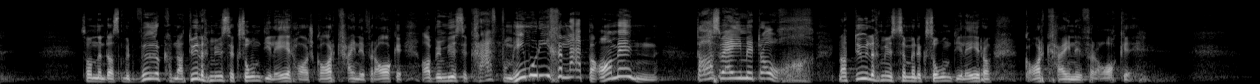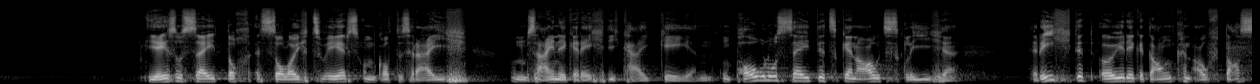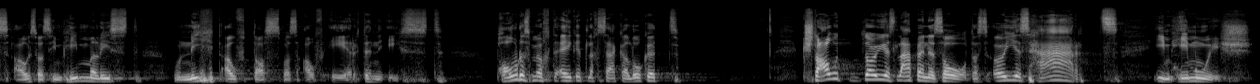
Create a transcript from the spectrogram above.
sondern dass wir wirklich, natürlich müssen wir gesunde Lehre haben, ist gar keine Frage, aber wir müssen Kräfte vom Himmelreich erleben. Amen. Das wollen wir doch. Natürlich müssen wir eine gesunde Lehre haben, gar keine Frage. Jesus sagt doch, es soll euch zuerst um Gottes Reich und um seine Gerechtigkeit gehen. Und Paulus sagt jetzt genau das Gleiche. Richtet eure Gedanken auf das aus, was im Himmel ist und nicht auf das, was auf Erden ist. Paulus möchte eigentlich sagen, schaut, gestaltet euer Leben so, dass euer Herz im Himmel ist.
